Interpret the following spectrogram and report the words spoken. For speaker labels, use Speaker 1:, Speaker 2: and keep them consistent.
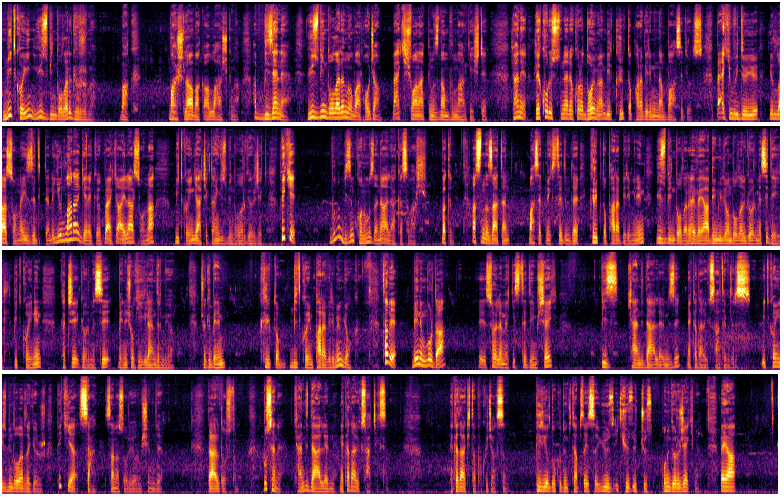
Speaker 1: Bitcoin 100 bin doları görür mü? Bak. Başlığa bak Allah aşkına. Ha bize ne? 100 bin doların mı var hocam? Belki şu an aklınızdan bunlar geçti. Yani rekor üstüne rekora doymayan bir kripto para biriminden bahsediyoruz. Belki bu videoyu yıllar sonra izlediklerinde, yıllara gerek yok. Belki aylar sonra Bitcoin gerçekten 100 bin doları görecek. Peki bunun bizim konumuzla ne alakası var? Bakın aslında zaten bahsetmek istediğim de kripto para biriminin 100 bin doları veya 1 milyon doları görmesi değil. Bitcoin'in kaçı görmesi beni çok ilgilendirmiyor. Çünkü benim kripto bitcoin para birimim yok. Tabii benim burada e, söylemek istediğim şey biz kendi değerlerimizi ne kadar yükseltebiliriz? Bitcoin 100 bin doları da görür. Peki ya sen? Sana soruyorum şimdi. Değerli dostum, bu sene kendi değerlerini ne kadar yükselteceksin? Ne kadar kitap okuyacaksın? Bir yılda okuduğun kitap sayısı 100, 200, 300 bunu görecek mi? Veya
